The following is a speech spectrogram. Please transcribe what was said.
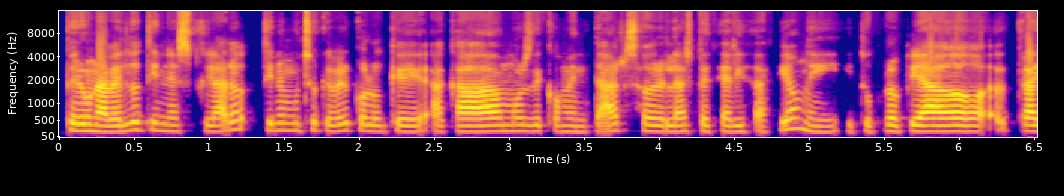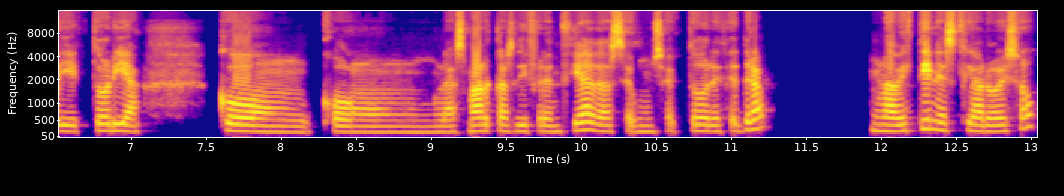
pero una vez lo tienes claro, tiene mucho que ver con lo que acabamos de comentar sobre la especialización y, tu propia trayectoria con, con, las marcas diferenciadas según sector, etc. Una vez tienes claro eso,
